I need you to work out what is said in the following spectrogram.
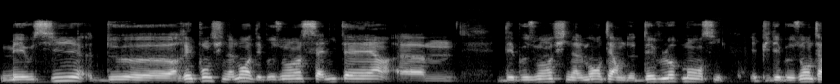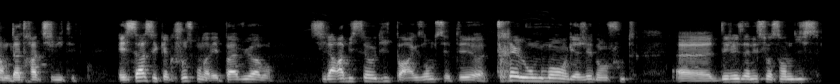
mais aussi de euh, répondre finalement à des besoins sanitaires, euh, des besoins finalement en termes de développement aussi, et puis des besoins en termes d'attractivité. Et ça, c'est quelque chose qu'on n'avait pas vu avant. Si l'Arabie Saoudite, par exemple, s'était très longuement engagée dans le foot dès les années 70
